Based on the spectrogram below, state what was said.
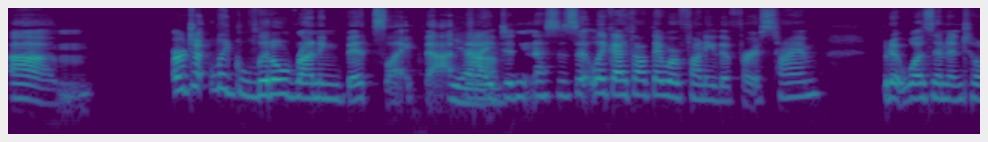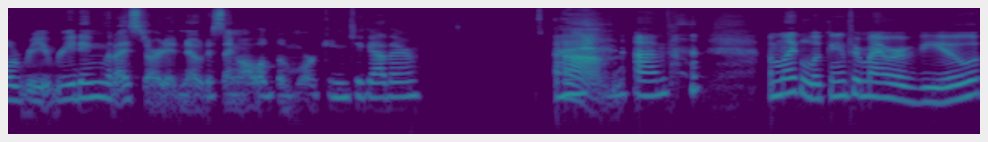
Um, or just like little running bits like that that I didn't necessarily like. I thought they were funny the first time, but it wasn't until rereading that I started noticing all of them working together. Um, I'm I'm like looking through my review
